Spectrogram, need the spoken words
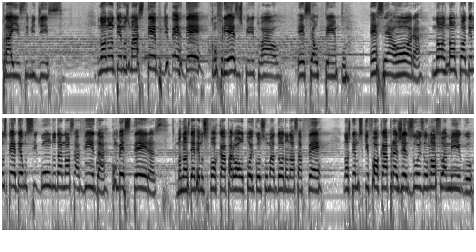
para isso, me disse. Nós não temos mais tempo de perder com frieza espiritual. Esse é o tempo. Essa é a hora. Nós não podemos perder um segundo da nossa vida com besteiras. Mas nós devemos focar para o autor e consumador da nossa fé. Nós temos que focar para Jesus, o nosso amigo.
